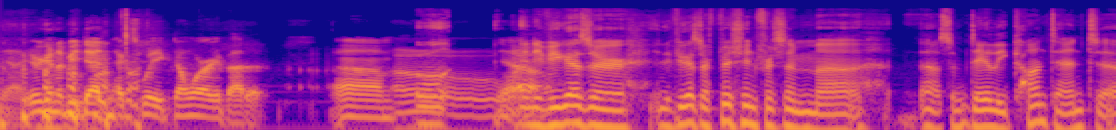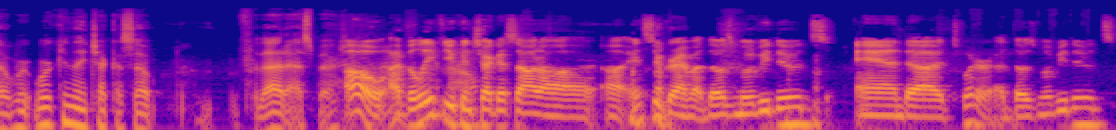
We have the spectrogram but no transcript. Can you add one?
Yeah, you're gonna be dead next week. Don't worry about it. Um, oh, yeah. And if you guys are and if you guys are fishing for some uh, uh, some daily content, uh, where, where can they check us out for that aspect? oh, I believe you can check us out on uh, Instagram at those movie dudes and uh, Twitter at those movie dudes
